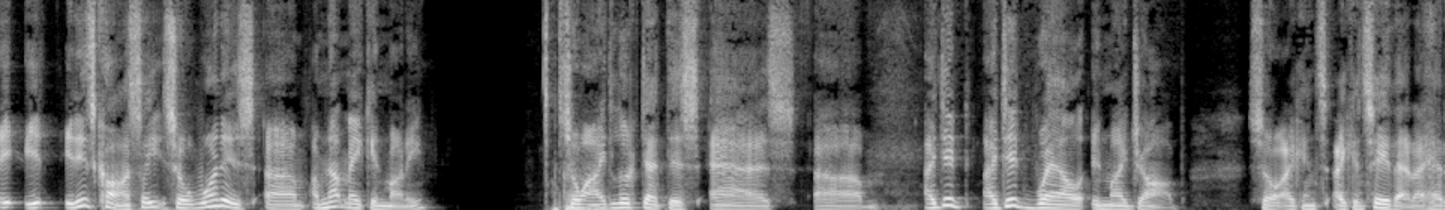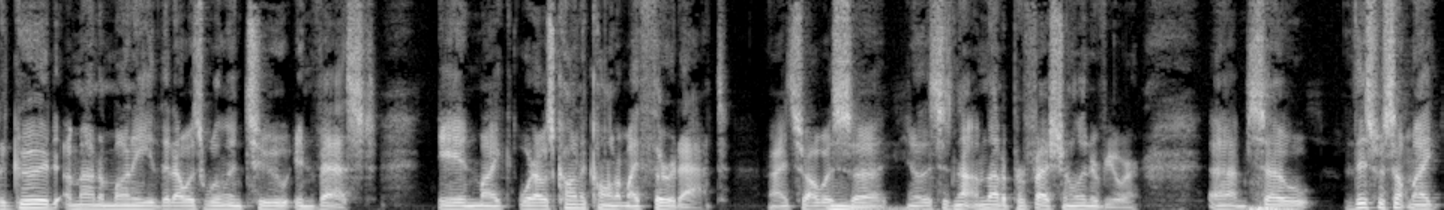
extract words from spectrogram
it, it it is costly. So one is um, I'm not making money. So I looked at this as um, I did I did well in my job. So I can I can say that I had a good amount of money that I was willing to invest in my what I was kind of calling it my third act. Right. So I was, mm. uh, you know, this is not I'm not a professional interviewer. Um, so this was something like,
